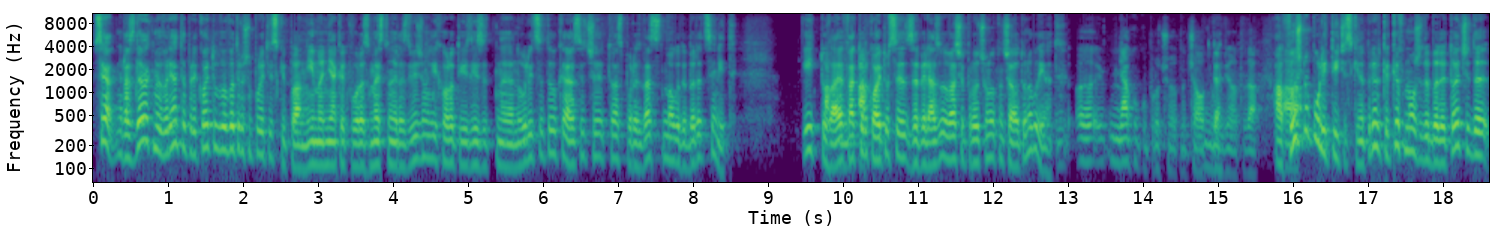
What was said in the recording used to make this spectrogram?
Сега, разгледахме варианта, при който във вътрешно-политически план има някакво разместване, раздвижване и хората излизат на, на улицата. Оказва се, че това според вас могат да бъдат цените. И това Ако- е фактор, ако- който се забелязва във ваше проучване от началото на годината. А, няколко проучвания от началото Да. на годината, да. А външно-политически, например, какъв може да бъде той, че да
